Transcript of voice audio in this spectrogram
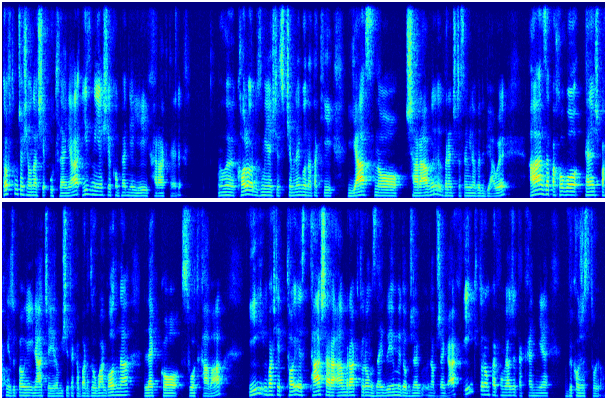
to w tym czasie ona się utlenia i zmienia się kompletnie jej charakter. Kolor zmienia się z ciemnego na taki jasno-szarawy, wręcz czasami nawet biały, a zapachowo też pachnie zupełnie inaczej. Robi się taka bardzo łagodna, lekko słodkawa. I właśnie to jest ta szara ambra, którą znajdujemy brzegu, na brzegach i którą perfumiarze tak chętnie wykorzystują.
